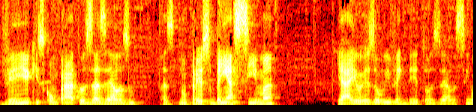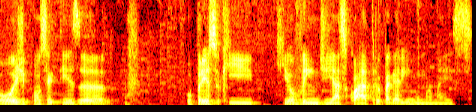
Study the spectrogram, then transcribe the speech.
veio e quis comprar todas as elas no, as- no preço bem acima. E aí eu resolvi vender todas elas. Assim. Hoje, com certeza, o preço que, que eu vendi as quatro, eu pagaria em uma, mas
